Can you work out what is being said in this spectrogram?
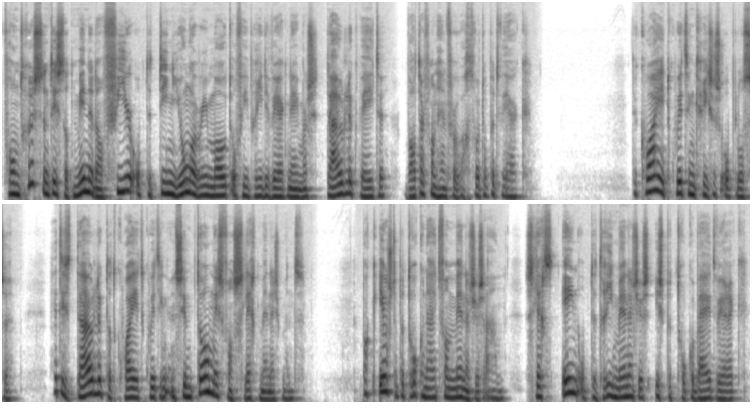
Verontrustend is dat minder dan 4 op de 10 jonge remote of hybride werknemers duidelijk weten wat er van hen verwacht wordt op het werk. De quiet quitting crisis oplossen. Het is duidelijk dat quiet quitting een symptoom is van slecht management. Pak eerst de betrokkenheid van managers aan. Slechts 1 op de 3 managers is betrokken bij het werk.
